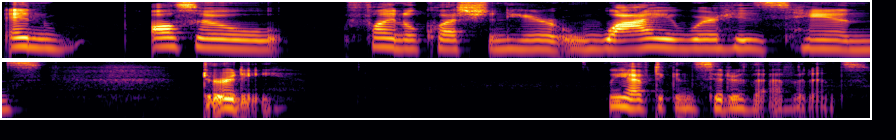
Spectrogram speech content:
And also, final question here: Why were his hands dirty? We have to consider the evidence.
